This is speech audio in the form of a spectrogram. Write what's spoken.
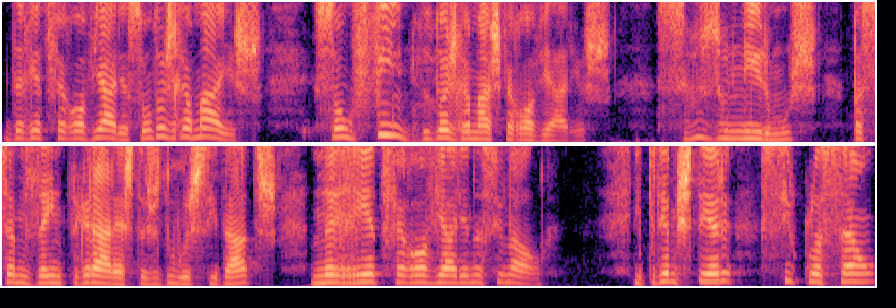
da rede ferroviária, são dois ramais. São o fim de dois ramais ferroviários. Se os unirmos, passamos a integrar estas duas cidades na rede ferroviária nacional. E podemos ter circulação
